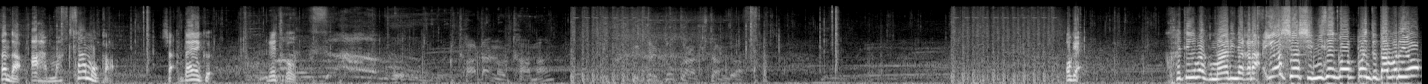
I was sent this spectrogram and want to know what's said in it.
なんだあ、マックスアーモーか。しゃ、大学。レッツゴー。えただの弾一体どっから来たんだオッケー。こうやってうまく回りながら、よしよし !2500 ポイント貯まるよ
